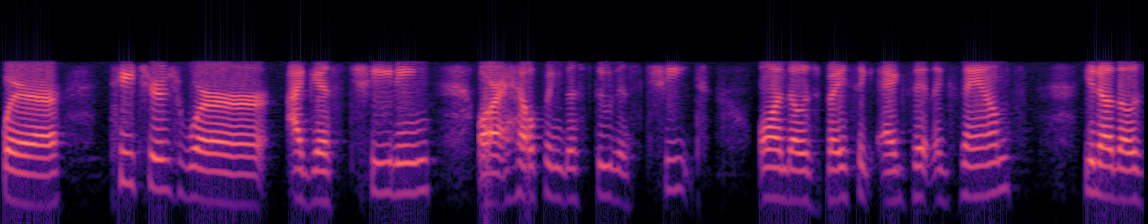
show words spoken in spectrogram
where teachers were, I guess, cheating or helping the students cheat on those basic exit exams. You know those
